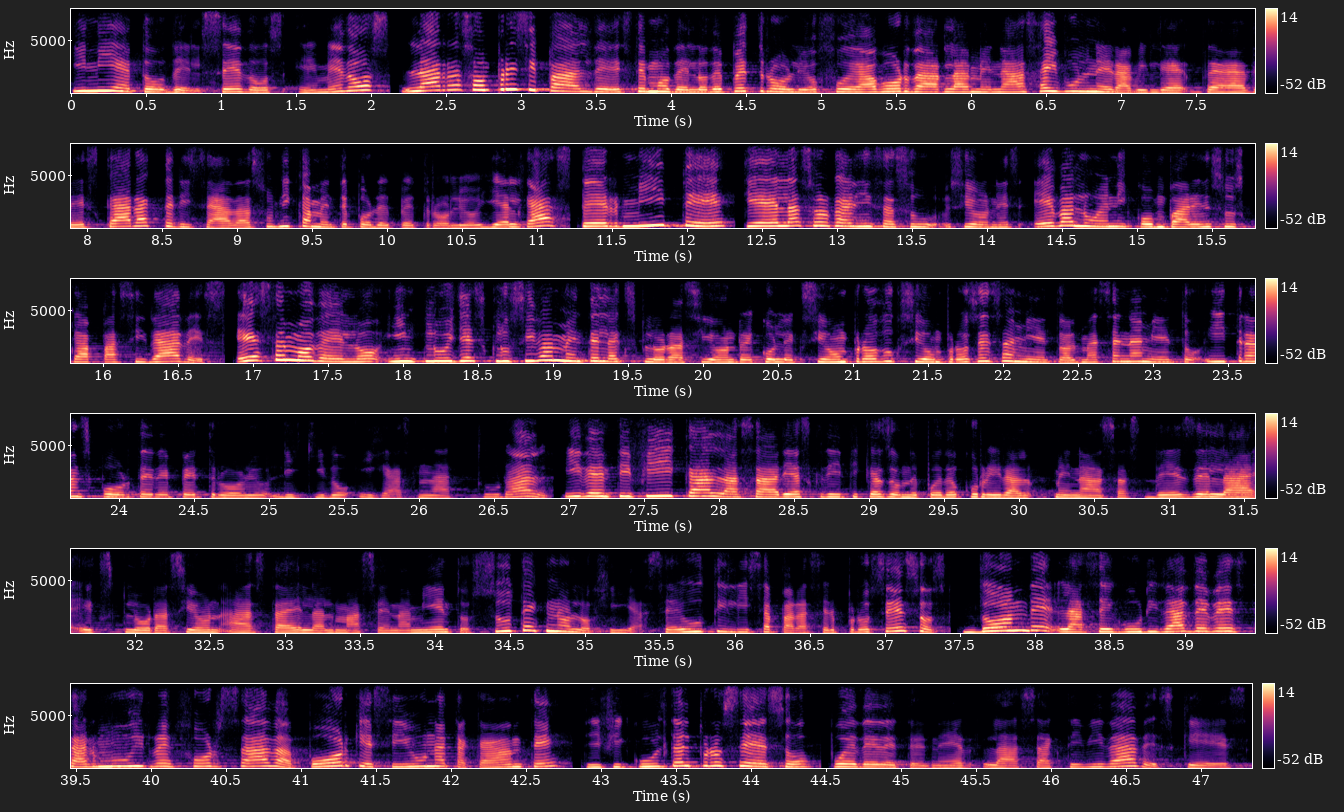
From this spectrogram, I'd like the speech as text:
y nieto del C2M2. La razón principal de este modelo de petróleo fue abordar la amenaza y vulnerabilidades caracterizadas únicamente por el petróleo y el gas. Permite que las organizaciones evalúen y comparen sus capacidades. Este modelo incluye exclusivamente la exploración, recolección, producción, procesamiento, almacenamiento y transmisión transporte de petróleo líquido y gas natural. Identifica las áreas críticas donde puede ocurrir amenazas desde la exploración hasta el almacenamiento. Su tecnología se utiliza para hacer procesos donde la seguridad debe estar muy reforzada porque si un atacante dificulta el proceso puede detener las actividades, que es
